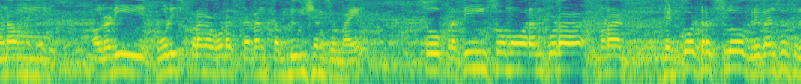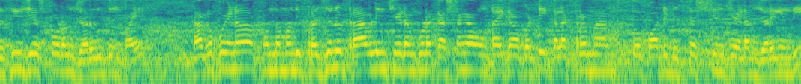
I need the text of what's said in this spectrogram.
మనం ఆల్రెడీ పోలీస్ పరంగా కూడా సెవెన్ సబ్ డివిజన్స్ ఉన్నాయి. సో ప్రతి సోమవారం కూడా మన హెడ్ క్వార్టర్స్లో గ్రీవెన్సెస్ రిసీవ్ చేసుకోవడం జరుగుతుంటాయి. కాకపోయినా కొంతమంది ప్రజలు ట్రావెలింగ్ చేయడం కూడా కష్టంగా ఉంటాయి కాబట్టి కలెక్టర్ మ్యామ్తో పాటు డిస్కషన్ చేయడం జరిగింది.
